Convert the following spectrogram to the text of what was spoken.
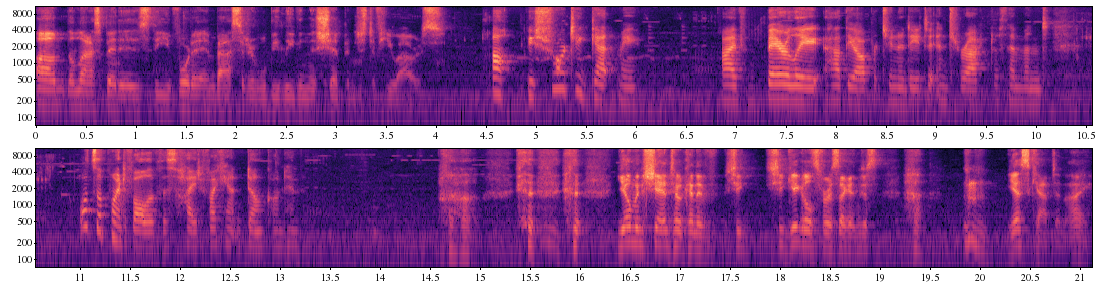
um, The last bit is the Vorta ambassador will be leaving the ship in just a few hours. Ah, be sure to get me. I've barely had the opportunity to interact with him, and what's the point of all of this height if I can't dunk on him? Yeoman Shanto kind of she she giggles for a second, just yes, Captain. I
